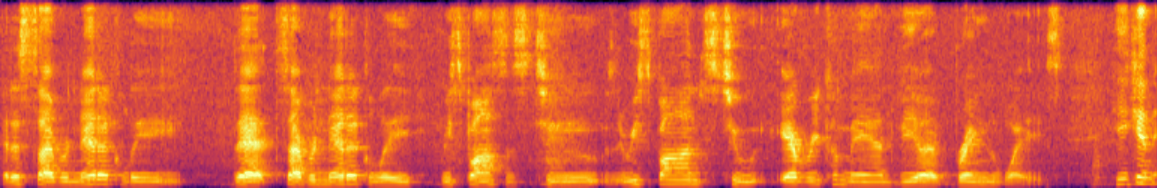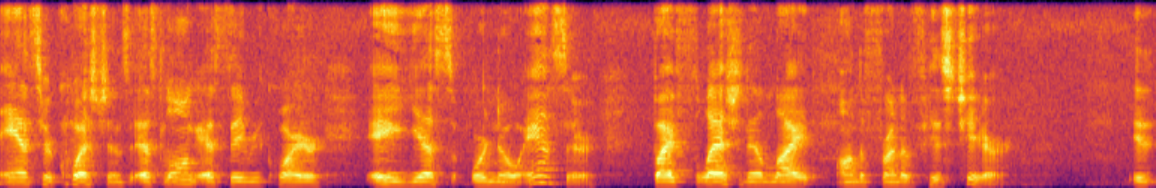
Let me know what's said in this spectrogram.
that is cybernetically that cybernetically responds to responds to every command via brainwaves. He can answer questions as long as they require a yes or no answer by flashing a light on the front of his chair. It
